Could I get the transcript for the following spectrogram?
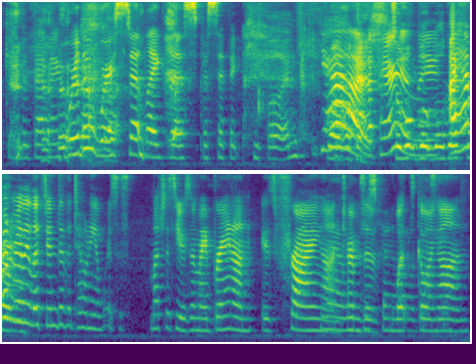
Bookended that nicely. We're the worst at like the specific people and Yeah, Well, okay, so apparently. we'll- we'll- we'll go I haven't from- really looked into the Tony Awards as much this year, so my brain on is frying Yeah, on we've terms of what's going busy. on.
